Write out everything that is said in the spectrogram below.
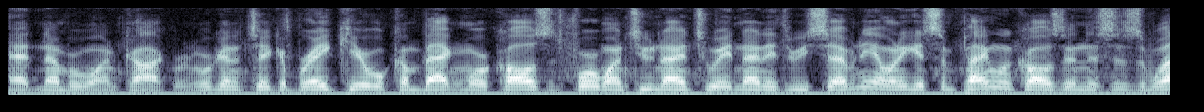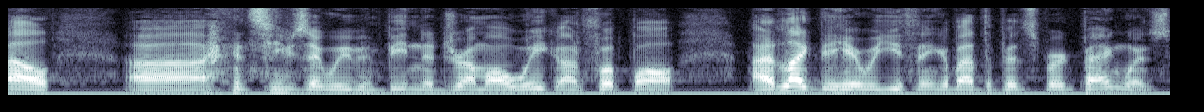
at number one Cochran. We're going to take a break here. We'll come back more calls at 412 928 9370. I want to get some Penguin calls in this as well. Uh, it seems like we've been beating the drum all week on football. I'd like to hear what you think about the Pittsburgh Penguins.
